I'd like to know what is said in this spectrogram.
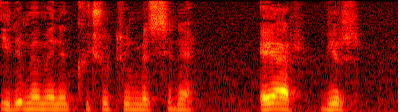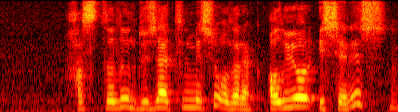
iri memenin küçültülmesini eğer bir hastalığın düzeltilmesi olarak alıyor iseniz Hı hı.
